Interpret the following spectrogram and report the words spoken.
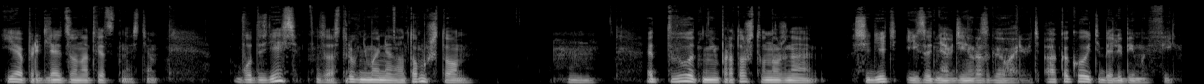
и определять зону ответственности. Вот здесь заострю внимание на том, что этот вывод не про то, что нужно сидеть и изо дня в день разговаривать. А какой у тебя любимый фильм?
